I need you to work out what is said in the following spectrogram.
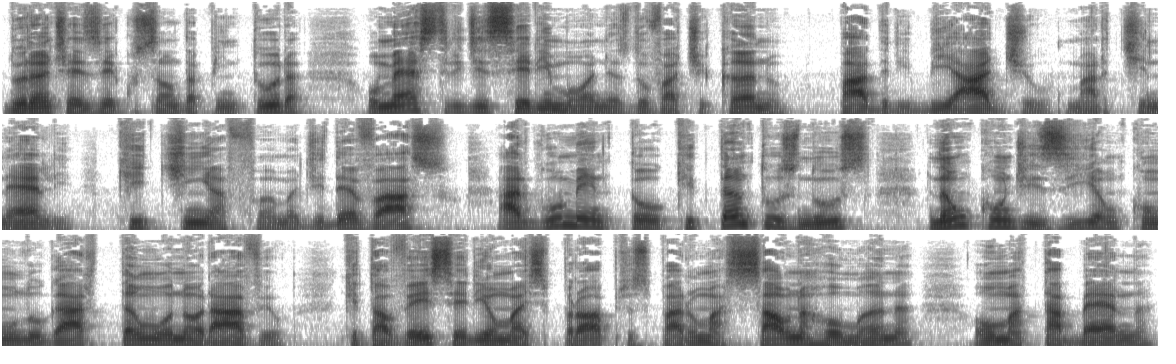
durante a execução da pintura, o mestre de cerimônias do Vaticano, padre Biagio Martinelli, que tinha fama de devasso, argumentou que tantos nus não condiziam com um lugar tão honorável, que talvez seriam mais próprios para uma sauna romana ou uma taberna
